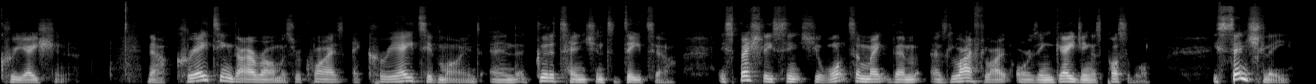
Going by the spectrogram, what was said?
creation. Now, creating dioramas requires a creative mind and a good attention to detail, especially since you want to make them as lifelike or as engaging as possible. Essentially,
